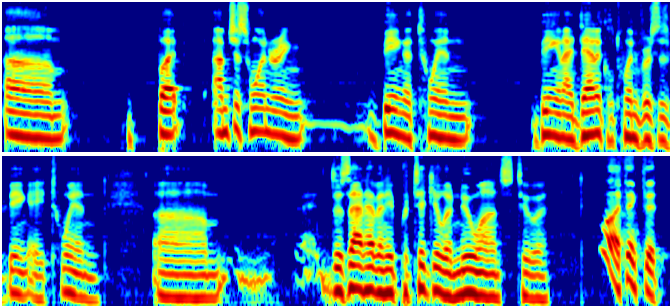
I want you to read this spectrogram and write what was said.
um, but I'm just wondering, being a twin being an identical twin versus being a twin, um, does that have any particular nuance to it? Well, I think that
